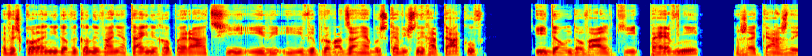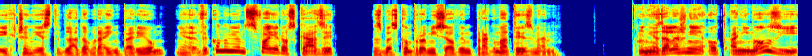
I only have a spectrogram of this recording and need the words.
wyszkoleni do wykonywania tajnych operacji i, i wyprowadzania błyskawicznych ataków, idą do walki pewni, że każdy ich czyn jest dla dobra imperium, e, wykonując swoje rozkazy z bezkompromisowym pragmatyzmem. Niezależnie od animozji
